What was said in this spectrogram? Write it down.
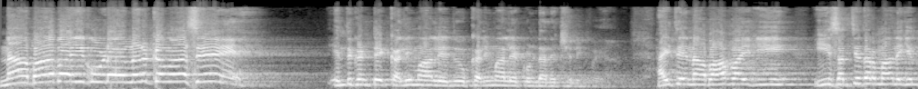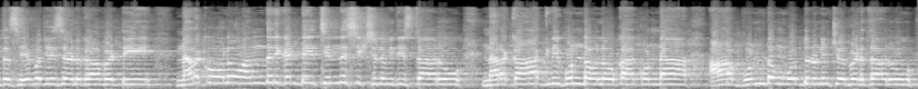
నా బాబాయి కూడా నరకవాసే. ఎందుకంటే కలిమా లేదు కలిమా లేకుండానే చెల్లిపోయా అయితే నా బాబాయికి ఈ సత్యధర్మానికి ఇంత సేవ చేశాడు కాబట్టి నరకంలో అందరికంటే చిన్న శిక్షను విధిస్తారు. నరకాగ్ని గుండంలో కాకుండా ఆ గుండం ఒడ్డును నుంచోబెడతారు.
